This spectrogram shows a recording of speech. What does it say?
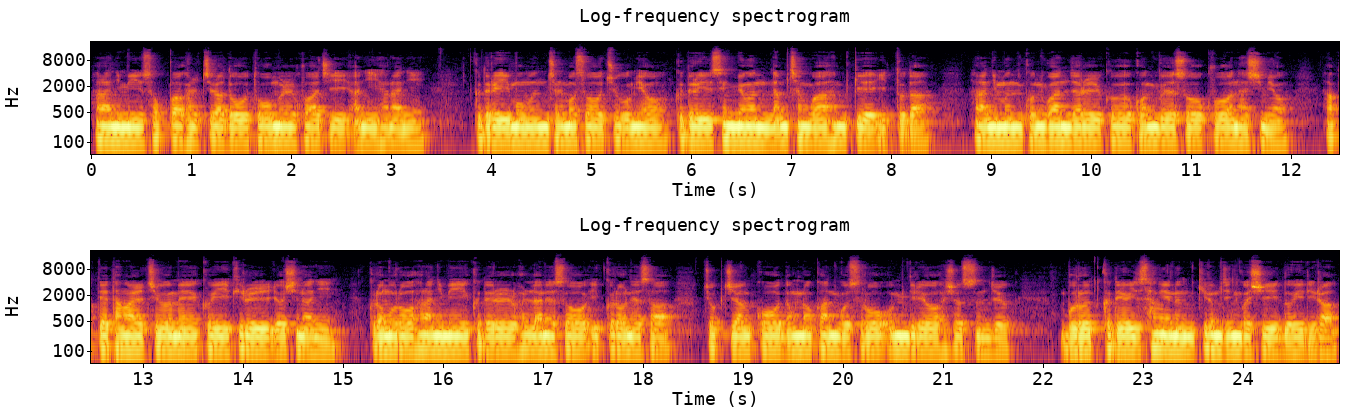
하나님이 속박할지라도 도움을 구하지 아니하나니 그들의 몸은 젊어서 죽으며 그들의 생명은 남창과 함께 있도다. 하나님은 곤고한 자를 그 곤고에서 구원하시며 학대 당할 즈음에 그의 귀를 여시나니 그러므로 하나님이 그들을 환란에서 이끌어내사 좁지 않고 넉넉한 곳으로 옮기려 하셨은즉 무릇 그대의 상에는 기름진 것이 노일이라.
